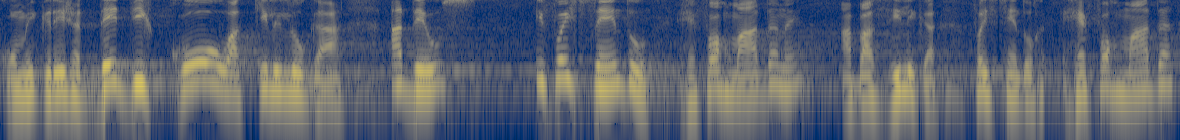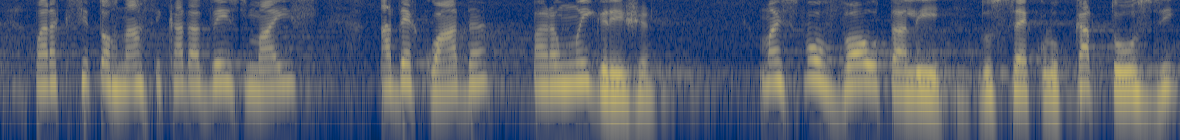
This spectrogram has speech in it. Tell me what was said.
como igreja, dedicou aquele lugar a Deus e foi sendo reformada, né? A basílica foi sendo reformada para que se tornasse cada vez mais adequada para uma igreja. Mas por volta ali do século XIV,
